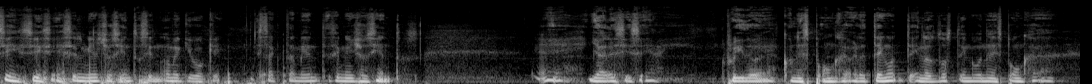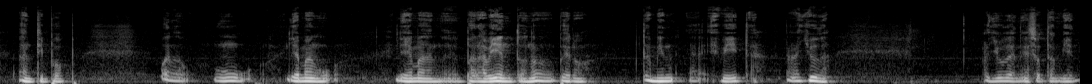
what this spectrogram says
Sí, sí, sí, es el 1800, si no me equivoqué. Exactamente, es el 1800. Eh, ya les hice ruido eh, con esponja, ¿verdad? Tengo, en los dos tengo una esponja antipop. Bueno, llaman, le llaman eh, para viento, ¿no? Pero también evita, ayuda. Ayuda en eso también.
